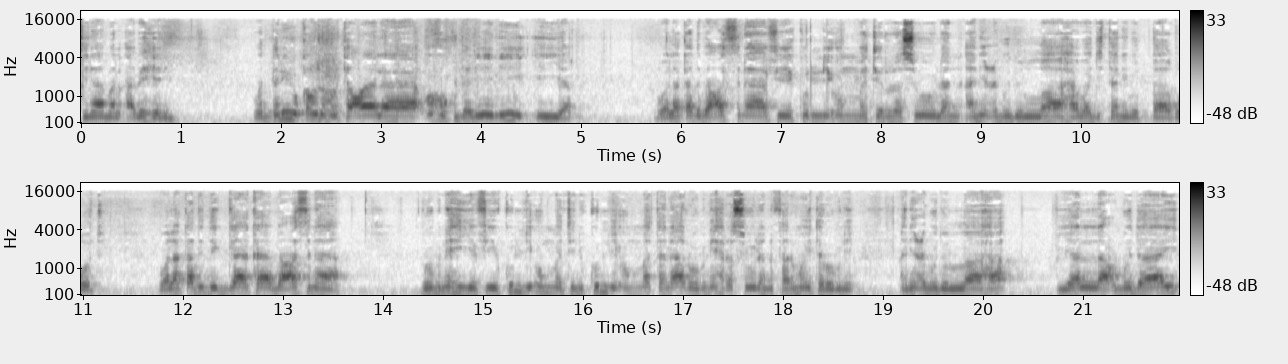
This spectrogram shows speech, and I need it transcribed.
سنام الأبه يعني والدليل قوله تعالى أهك دليلي إيا ولقد بعثنا في كل أمة رسولا أن اعبدوا الله واجتنبوا الطاغوت. ولقد دقاك بعثنا ربنه في كل أمة كل أمة لا ربنه رسولا. فرميت ربني أن اعبدوا الله يلا عبداي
